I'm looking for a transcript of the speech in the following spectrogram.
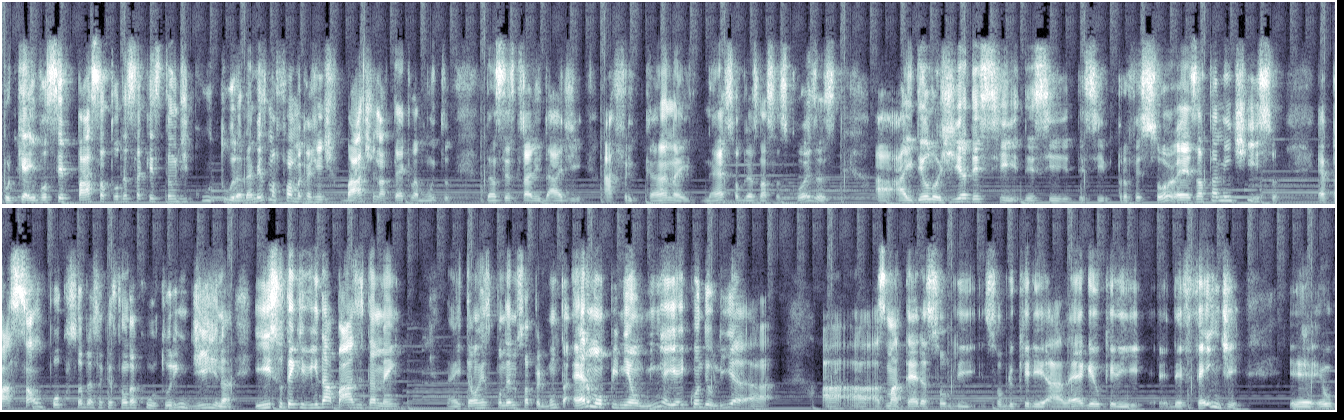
porque aí você passa toda essa questão de cultura. Da mesma forma que a gente bate na tecla muito da ancestralidade africana, né, sobre as nossas coisas, a, a ideologia desse, desse, desse professor é exatamente isso. É passar um pouco sobre essa questão da cultura indígena. E isso tem que vir da base também. Né? Então, respondendo sua pergunta, era uma opinião minha, e aí quando eu lia a, a, as matérias sobre, sobre o que ele alega e o que ele defende, eh, eu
